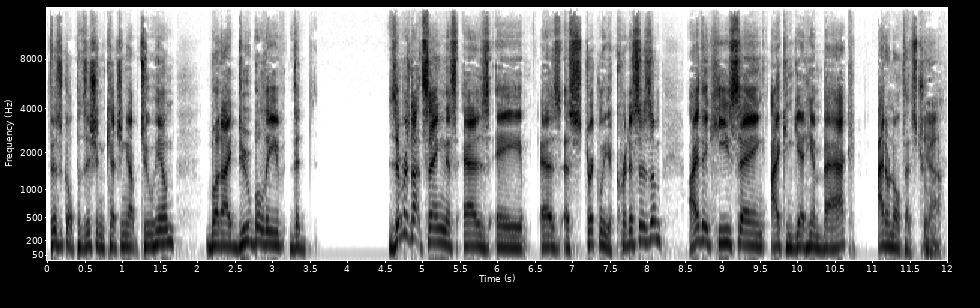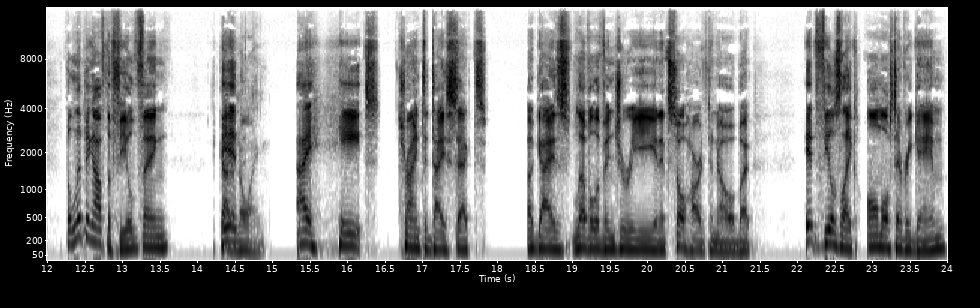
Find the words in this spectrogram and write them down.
physical position catching up to him. But I do believe that Zimmer's not saying this as a as a strictly a criticism. I think he's saying I can get him back. I don't know if that's true. Yeah. The limping off the field thing got it, annoying. I hate trying to dissect a guy's level of injury, and it's so hard to know, but it feels like almost every game,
